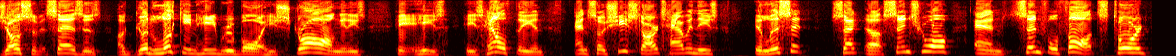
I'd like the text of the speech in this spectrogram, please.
Joseph, it says, is a good looking Hebrew boy. He's strong and he's, he, he's, he's healthy. And, and so she starts having these illicit, uh, sensual, and sinful thoughts toward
